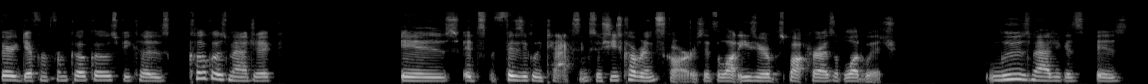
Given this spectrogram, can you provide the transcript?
very different from coco's because coco's magic is it's physically taxing. So she's covered in scars. It's a lot easier to spot her as a blood witch. Lou's magic is is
